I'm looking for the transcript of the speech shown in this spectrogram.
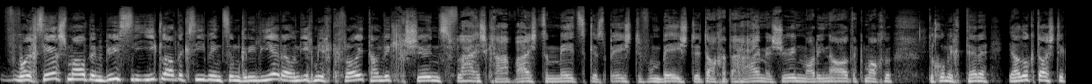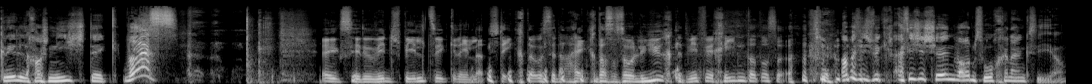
wo ich das erste Mal beim Büssi eingeladen gewesen bin zum Grillieren und ich mich gefreut habe, wirklich schönes Fleisch gehabt, weißt, zum Metzger, das Beste vom Besten, nachher daheim schön Marinade gemacht. Da komme ich her, ja, schau, da ist der Grill, da kannst du einstecken. Was? Ich sehe, du willst Spielzeuggrill an die Steckdose hängen, dass er so leuchtet, wie für Kinder oder so. Aber es ist wirklich, es ist ein schön warmes Wochenende gewesen, ja.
